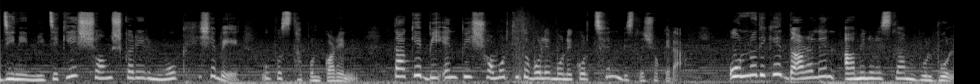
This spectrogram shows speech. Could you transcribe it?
যিনি নিজেকে সংস্কারের মুখ হিসেবে উপস্থাপন করেন। তাকে বিএনপি সমর্থিত বলে মনে করছেন বিশ্লেষকেরা। অন্যদিকে দাঁড়ালেন আমিনুল ইসলাম বুলবুল,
